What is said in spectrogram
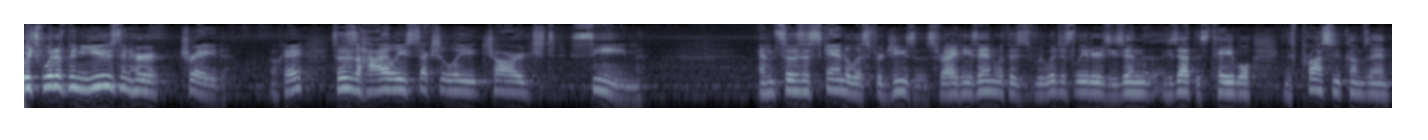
which would have been used in her trade. Okay? So this is a highly sexually charged scene. And so this is scandalous for Jesus, right? He's in with his religious leaders. He's in. He's at this table, and this prostitute comes in,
